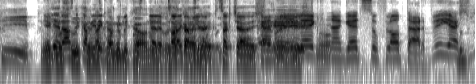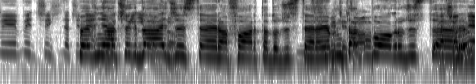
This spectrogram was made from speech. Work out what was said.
Pip. Nie Nie głosujcie głosujcie na na Kamilka, on jest Co za Kamilek, co chciałeś powiedzieć? Kamilek, Nuggetsu, Flotar. Wyjaśń, wy, wy, czy, znaczy Pewniaczek, daj to. Jestera, farta do Jestera, ja bym Wiecie tak co? pograł Jesterem. nie...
